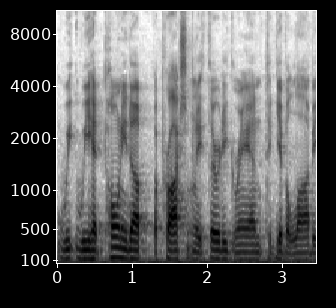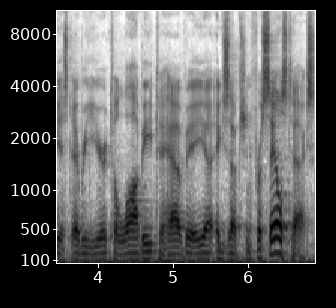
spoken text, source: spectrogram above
we, we had ponied up approximately 30 grand to give a lobbyist every year to lobby to have a uh, exemption for sales tax.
